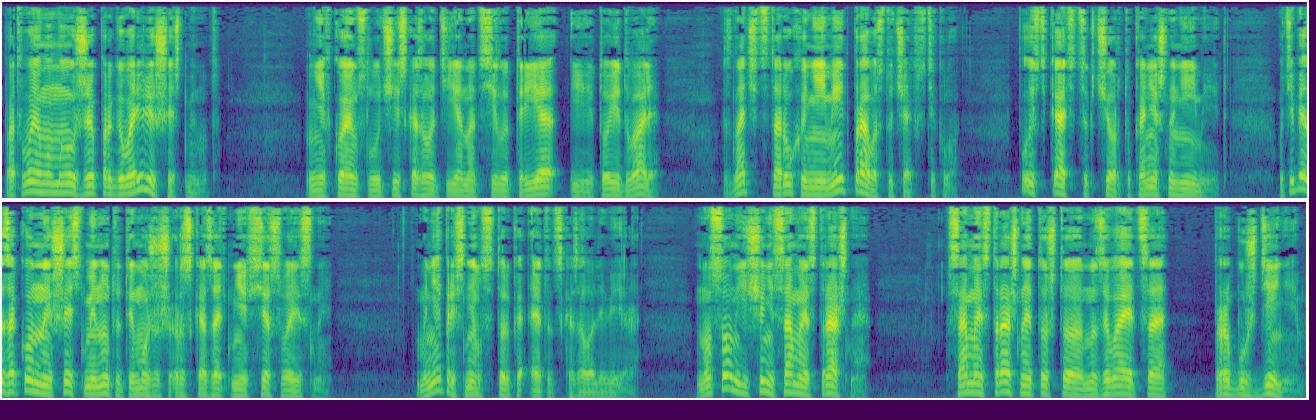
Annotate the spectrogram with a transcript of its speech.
По-твоему, мы уже проговорили шесть минут?» «Ни в коем случае», — сказал Этьен, — «от силы три, и то едва ли. Значит, старуха не имеет права стучать в стекло?» «Пусть катится к черту, конечно, не имеет». У тебя законные шесть минут, и ты можешь рассказать мне все свои сны. Мне приснился только этот, сказал Оливейра. Но сон еще не самое страшное. Самое страшное то, что называется пробуждением.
